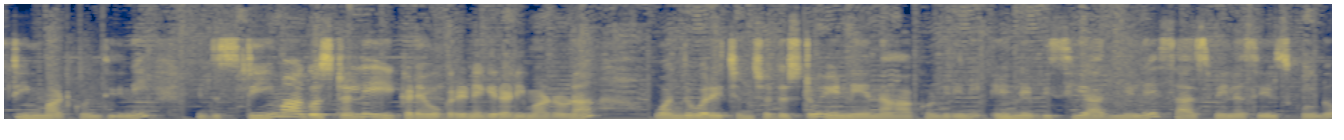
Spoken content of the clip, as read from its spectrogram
ಸ್ಟೀಮ್ ಮಾಡ್ಕೊತಿದ್ದೀನಿ. ಇದು ಸ್ಟೀಮ್ ಆಗೋಷ್ಟರಲ್ಲಿ ಈ ಕಡೆ ಒಗ್ಗರಣೆಗೆ ರೆಡಿ ಮಾಡೋಣ. ಒಂದೂವರೆ ಚಮಚದಷ್ಟು ಎಣ್ಣೆಯನ್ನು ಹಾಕ್ಕೊಂಡಿದ್ದೀನಿ ಎಣ್ಣೆ ಬಿಸಿ ಆದಮೇಲೆ ಸಾಸಿವೆನ ಸೇರಿಸ್ಕೊಂಡು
